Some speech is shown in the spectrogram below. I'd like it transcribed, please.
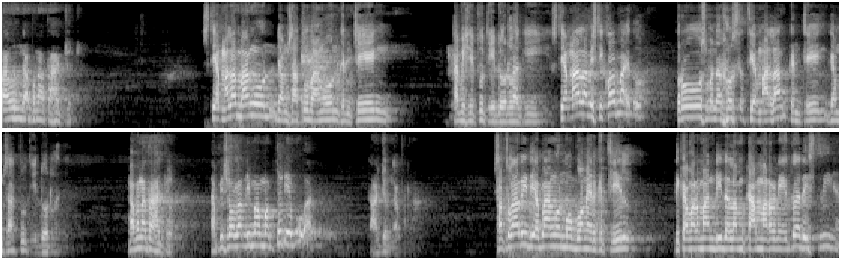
tahun gak pernah tahajud. Setiap malam bangun, jam 1 bangun, kencing. Habis itu tidur lagi. Setiap malam istiqomah itu. Terus menerus setiap malam kencing, jam 1 tidur lagi. Gak pernah tahajud. Tapi sholat lima waktu dia buat. Tahajud gak pernah. Satu hari dia bangun mau buang air kecil. Di kamar mandi dalam kamarnya itu ada istrinya.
